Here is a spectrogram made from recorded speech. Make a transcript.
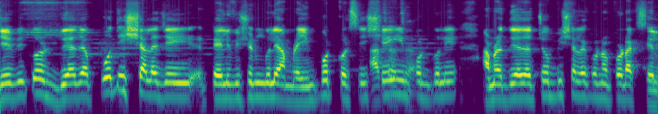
জেভিকোর দুই হাজার পঁচিশ সালে যেই টেলিভিশনগুলি আমরা ইম্পোর্ট করছি আচ্ছা, সেই আচ্ছা। ইম্পোর্টগুলি আমরা দুই হাজার চব্বিশ সালের কোনো প্রোডাক্ট সেল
